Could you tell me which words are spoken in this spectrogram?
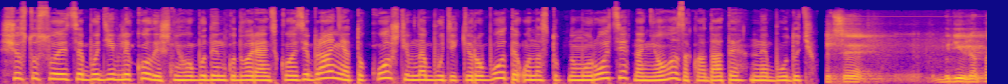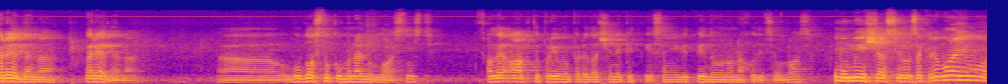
Що стосується будівлі колишнього будинку дворянського зібрання, то коштів на будь-які роботи у наступному році на нього закладати не будуть. Це будівля передана, передана в обласну комунальну власність, але акти прийому передачі не підписані. Відповідно, воно знаходиться у нас. Тому ми зараз його закриваємо,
